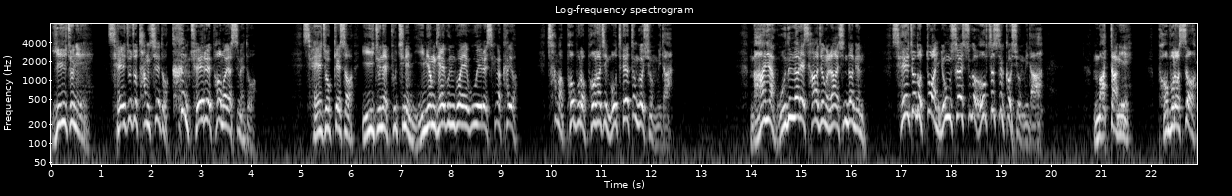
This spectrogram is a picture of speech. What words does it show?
이준이 세조조 당시에도 큰 죄를 범하였음에도 세조께서 이준에 붙이는 이명대군과의 우애를 생각하여 차마 법으로 벌하지 못하였던 것이옵니다. 만약 오늘날의 사정을 아신다면 세조도 또한 용서할 수가 없었을 것이옵니다. 마땅히 법으로서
